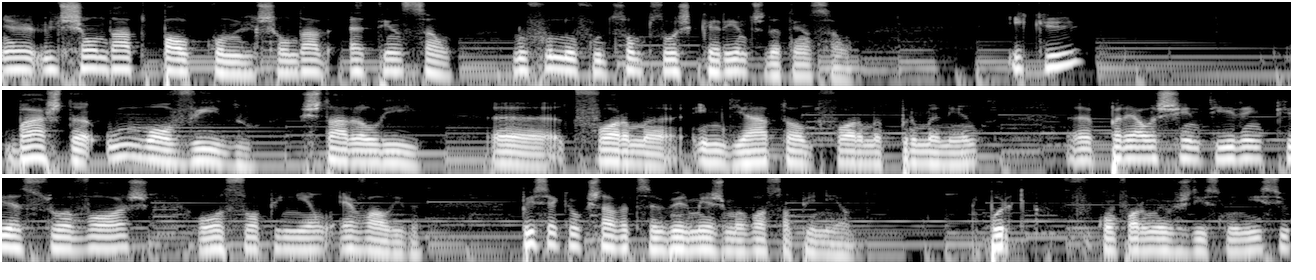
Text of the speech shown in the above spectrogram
eh, lhes são dado palco, quando lhes são dado atenção. No fundo, no fundo, são pessoas carentes de atenção. E que basta um ouvido estar ali uh, de forma imediata ou de forma permanente uh, para elas sentirem que a sua voz ou a sua opinião é válida. Por isso é que eu gostava de saber mesmo a vossa opinião. Porque, conforme eu vos disse no início,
